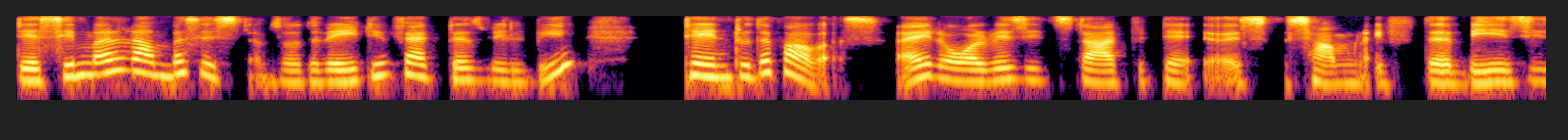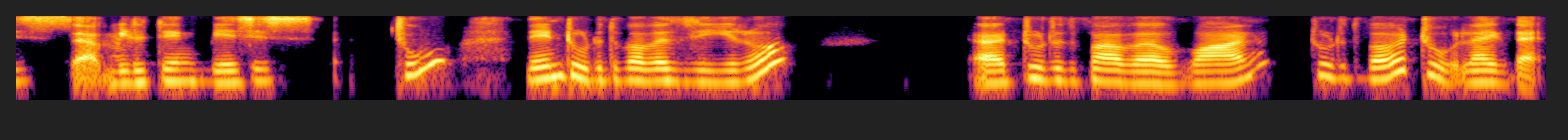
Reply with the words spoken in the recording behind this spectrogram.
decimal number system. So the weighting factors will be 10 to the powers, right? Always it starts with uh, some, if the base is, uh, built-in base is 2, then 2 to the power 0, uh, 2 to the power 1, 2 to the power 2, like that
